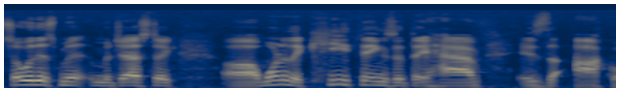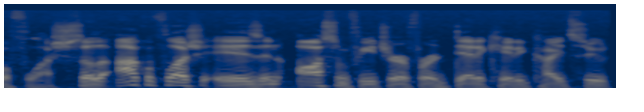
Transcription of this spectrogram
So with this Majestic, uh, one of the key things that they have is the Aqua Flush. So the Aqua Flush is an awesome feature for a dedicated kite suit.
